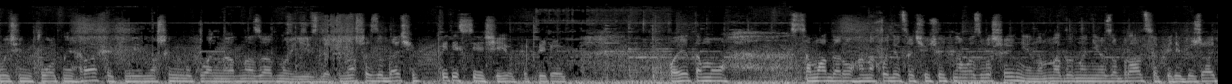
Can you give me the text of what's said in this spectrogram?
очень плотный график, и машины буквально одна за одной ездят. И наша задача пересечь ее поперек. Поэтому сама дорога находится чуть-чуть на возвышении. Нам надо на нее забраться, перебежать.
